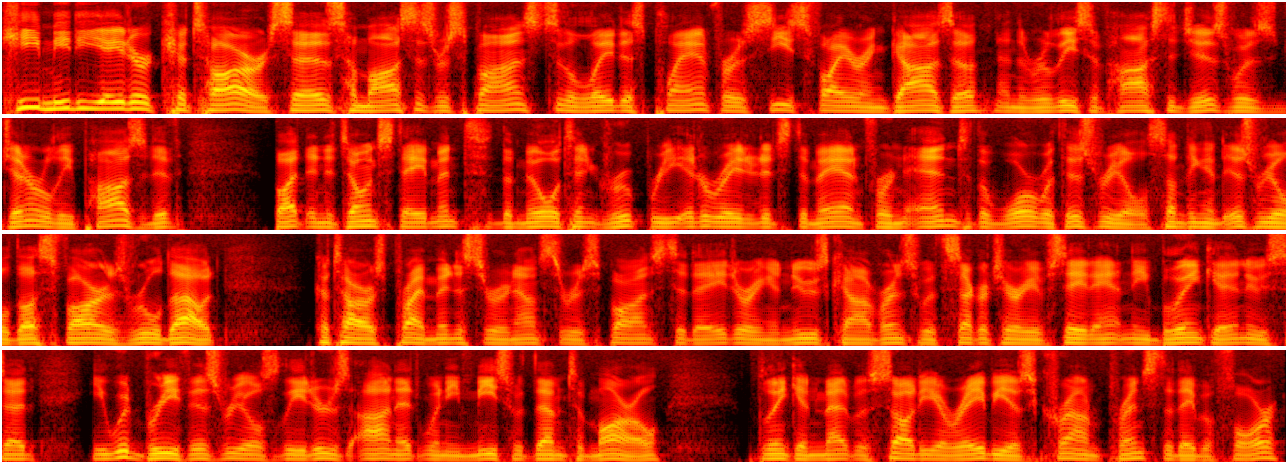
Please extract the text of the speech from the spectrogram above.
Key mediator Qatar says Hamas's response to the latest plan for a ceasefire in Gaza and the release of hostages was generally positive. But in its own statement, the militant group reiterated its demand for an end to the war with Israel, something that Israel thus far has ruled out. Qatar's prime minister announced the response today during a news conference with Secretary of State Antony Blinken, who said he would brief Israel's leaders on it when he meets with them tomorrow. Blinken met with Saudi Arabia's crown prince the day before.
